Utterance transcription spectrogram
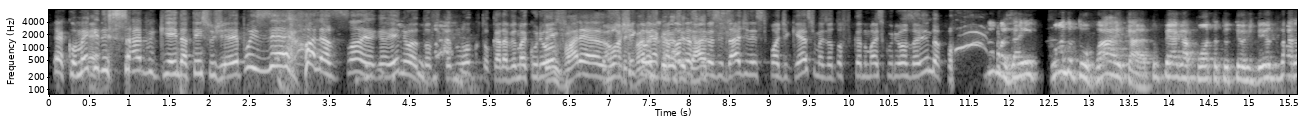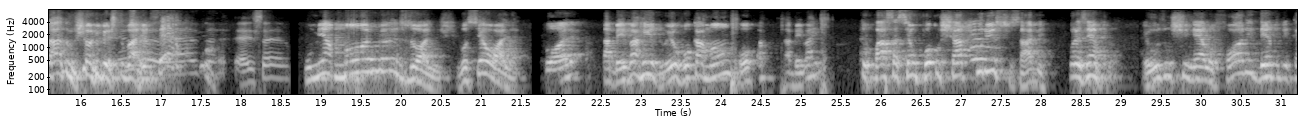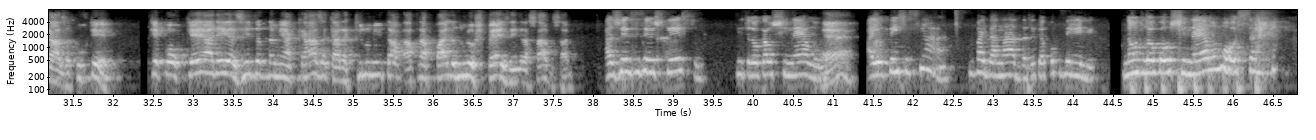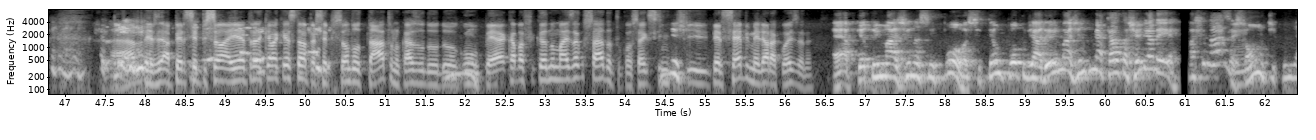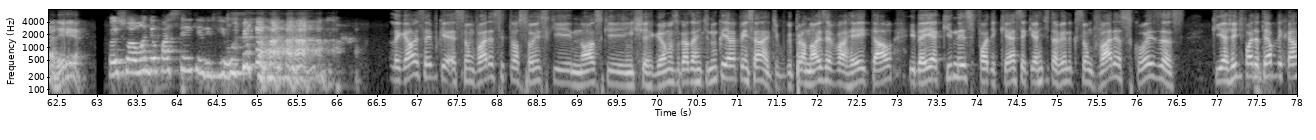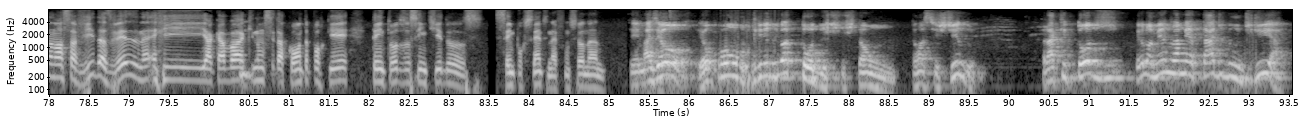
É, como é que É. ele sabe que ainda tem sujeira? Pois é, olha só, ele, eu tô ficando louco, tô cada vez mais curioso. Tem várias, Eu achei que eu ia acabar minhas curiosidades. curiosidades nesse podcast, mas eu tô ficando mais curioso ainda, pô. Não, mas aí, quando tu varre, cara, tu pega a ponta dos teus dedos, vai lá no chão e vê se tu varreu certo. pô. É, isso é. O minha mão e meus olhos. Você olha, tu olha, tá bem varrido. Eu vou com a mão, opa, tá bem varrido. Tu passa a ser um pouco chato por isso, sabe? Por exemplo, eu uso um chinelo fora e dentro de casa. Por quê? Porque qualquer areiazinha dentro da minha casa, cara, aquilo me atra- atrapalha nos meus pés, é engraçado, sabe? Às vezes eu esqueço de trocar o chinelo. É, Aí eu penso assim, ah, não vai dar nada, daqui a pouco vem ele. Não trocou o chinelo, moça. A, per- a percepção aí entra aquela questão, a percepção do tato, no caso do, do- com o pé, acaba ficando mais aguçada. Tu consegue sentir, percebe melhor a coisa, né? é, porque tu imagina assim, porra, se tem um pouco de areia, eu imagino que minha casa tá cheia de areia. Mas que nada, é Sim. só um tiquinho de areia. Foi só onde eu passei que ele viu. Legal isso aí, porque são várias situações que nós que enxergamos, no caso a gente nunca ia pensar, né? Tipo, que pra nós é varrer e tal. E daí aqui nesse podcast aqui a gente tá vendo que são várias coisas que a gente pode até aplicar na nossa vida às vezes, né? E acaba que não se dá conta porque tem todos os sentidos 100%, né, funcionando. Sim, mas eu, eu convido a todos que estão, estão assistindo para que todos, pelo menos a metade de um dia,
